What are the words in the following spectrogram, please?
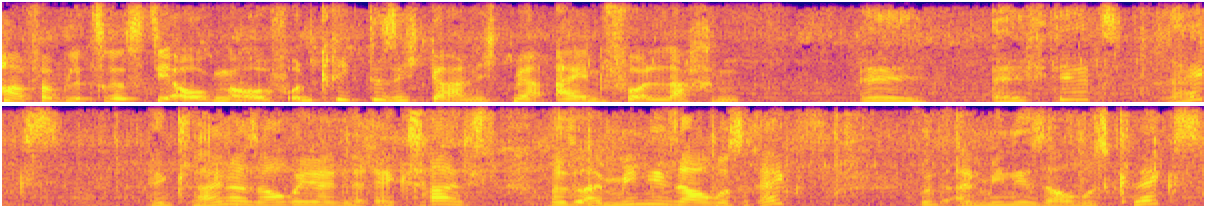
Haferblitz riss die Augen auf und kriegte sich gar nicht mehr ein vor Lachen. Ey, echt jetzt? Rex? Ein kleiner Saurier, der Rex heißt? Also ein Minisaurus Rex und ein Minisaurus Klecks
